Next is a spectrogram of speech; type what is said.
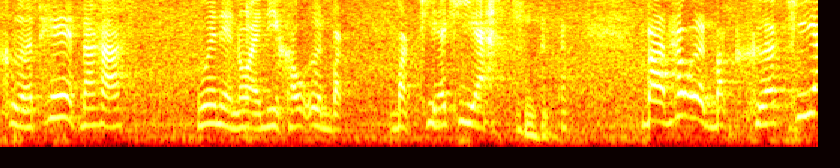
เขือเทศนะคะหน่วยหน่อยนี่เขาเอิ่นบัก บักเขียเขียบ้านเขาเอิ่นบักเขือเขีย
